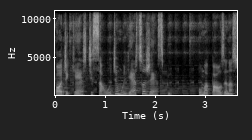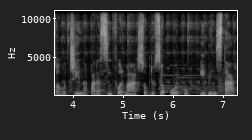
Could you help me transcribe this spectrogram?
Podcast Saúde Mulher Sogesp. Uma pausa na sua rotina para se informar sobre o seu corpo e bem-estar.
